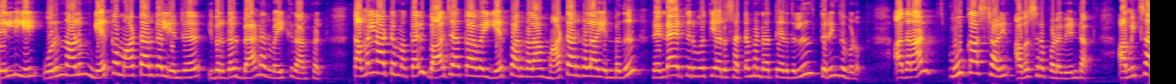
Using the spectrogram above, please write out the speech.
டெல்லியை ஒரு நாளும் ஏற்க மாட்டார்கள் என்று இவர்கள் பேனர் வைக்கிறார்கள். தமிழ்நாட்டு மக்கள் பாஜகவை ஏற்பார்களா மாட்டார்களா என்பது ரெண்டாயிரத்தி இருபத்தி ஆறு சட்டமன்ற தேர்தலில் தெரிந்துவிடும். அதனால் மு ஸ்டாலின் அவசரப்பட வேண்டாம். அமித்ஷா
